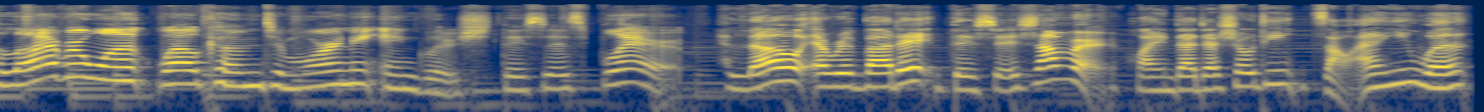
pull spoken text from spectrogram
Hello everyone, welcome to Morning English. This is Blair. Hello everybody, this is Summer. 欢迎大家收听早安英文。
